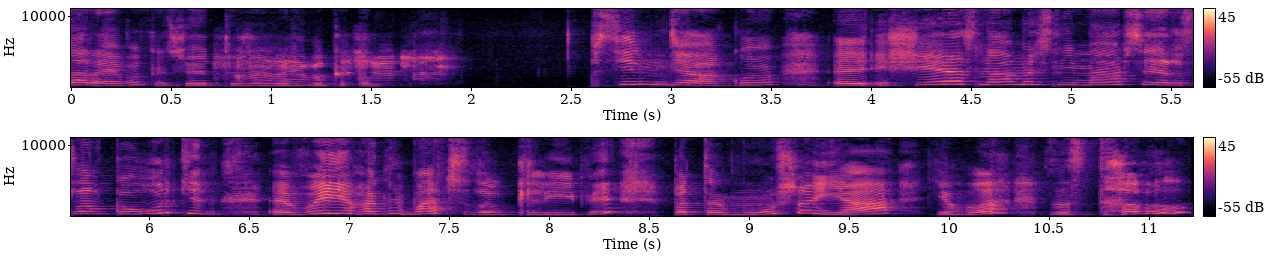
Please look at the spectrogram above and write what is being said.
Зараз я виключу, я тобі верну потім. Дякую. Е, І ще з нами знімався Ярослав Кауркін. Е, Ви його не бачили в кліпі, тому що я його заставила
